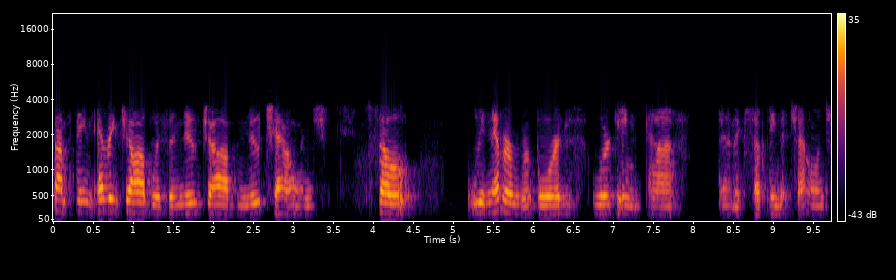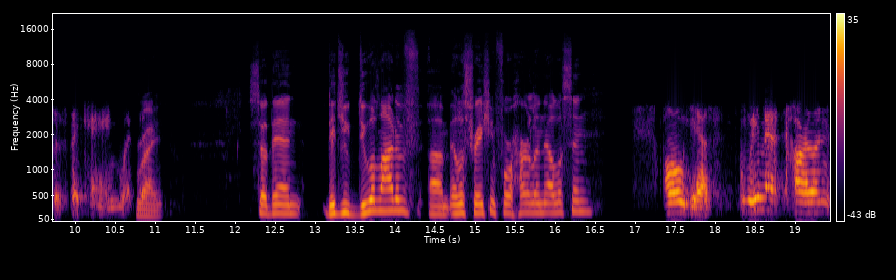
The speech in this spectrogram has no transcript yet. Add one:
something. Every job was a new job, new challenge. So we never were bored working uh, and accepting the challenges that came with. it. Right. So then, did you do a lot of um, illustration for Harlan Ellison? Oh yes, we met Harlan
